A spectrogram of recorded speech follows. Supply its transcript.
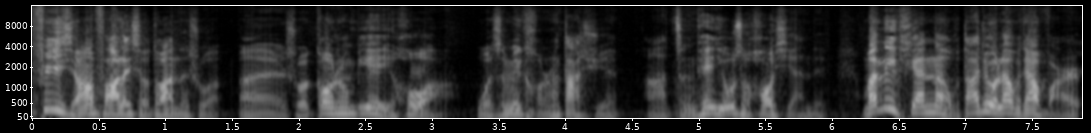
飞翔发了小段子说，呃，说高中毕业以后啊，我是没考上大学啊，整天游手好闲的。完那天呢，我大舅来我家玩，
